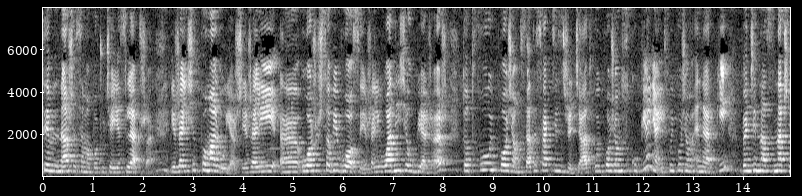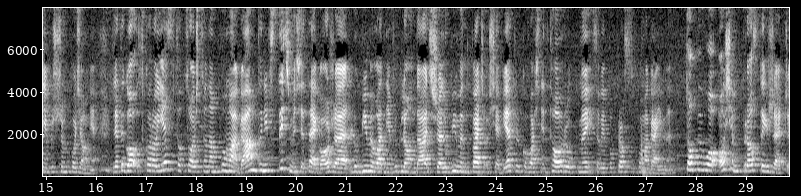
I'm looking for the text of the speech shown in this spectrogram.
tym nasze samopoczucie jest lepsze. Jeżeli się pomalujesz, jeżeli e, ułożysz sobie włosy, jeżeli ładnie się ubierzesz, to Twój poziom satysfakcji z życia, Twój poziom skupienia i Twój poziom energii będzie na znacznie wyższym poziomie. Dlatego, skoro jest to coś, co nam pomaga, to nie wstydźmy się tego, że lubimy ładnie wyglądać, że lubimy dbać o siebie, tylko właśnie to róbmy i sobie po prostu pomagajmy. To było 8 prostych rzeczy,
